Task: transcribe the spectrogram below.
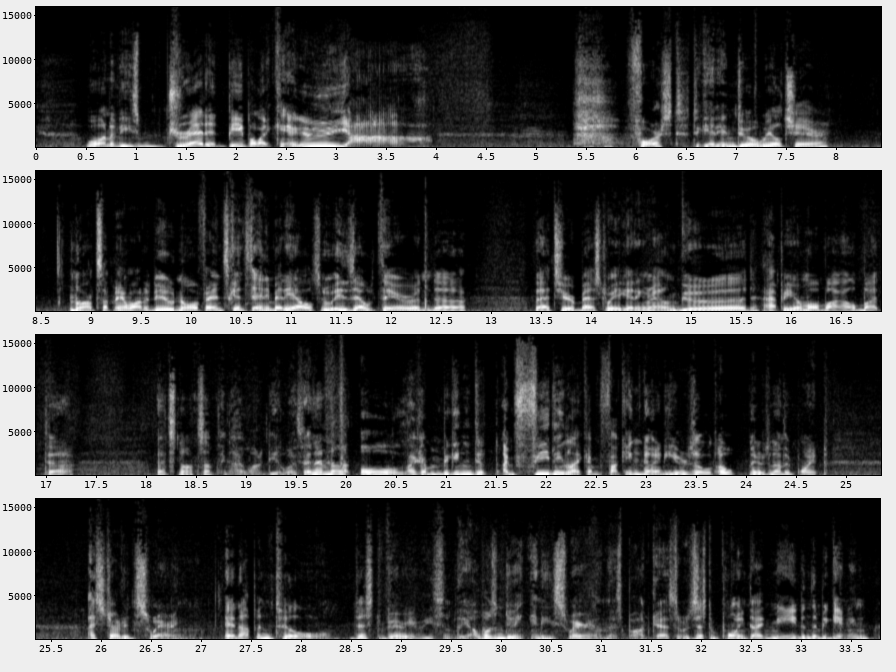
one of these dreaded people? I can't. Yeah. Forced to get into a wheelchair not something I want to do. No offense against anybody else who is out there and uh, that's your best way of getting around. Good, happy you're mobile, but uh, that's not something I want to deal with. And I'm not old. Like I'm beginning to, I'm feeling like I'm fucking 90 years old. Oh, there's another point. I started swearing. And up until just very recently, I wasn't doing any swearing on this podcast. It was just a point I'd made in the beginning.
